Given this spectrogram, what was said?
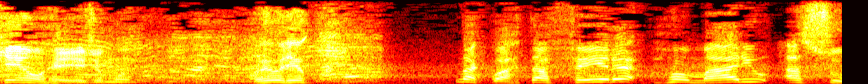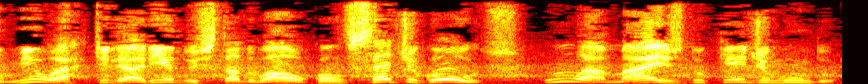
quem é o rei, Edmundo? O Eurico. Na quarta-feira, Romário assumiu a artilharia do estadual com sete gols, um a mais do que Edmundo.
